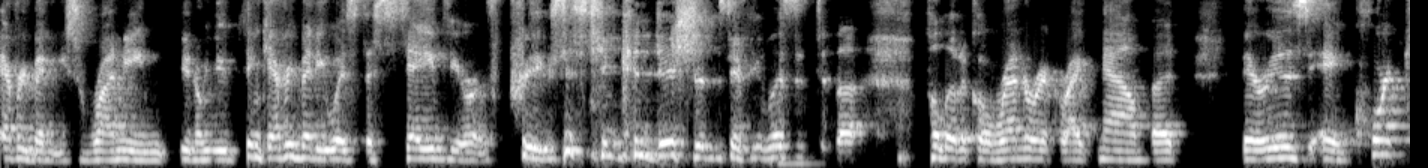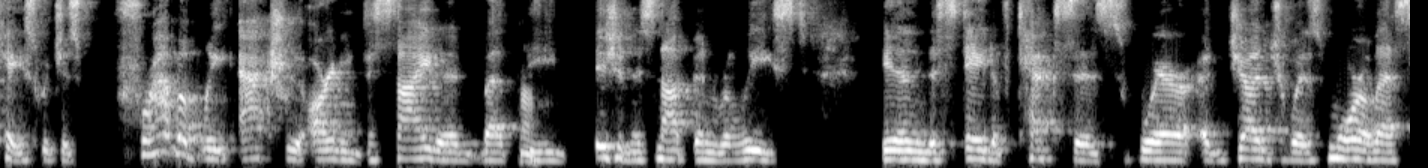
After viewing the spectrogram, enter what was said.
everybody's running, you know, you'd think everybody was the savior of pre existing conditions if you listen to the political rhetoric right now. But there is a court case which is probably actually already decided, but huh. the decision has not been released in the state of Texas, where a judge was more or less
